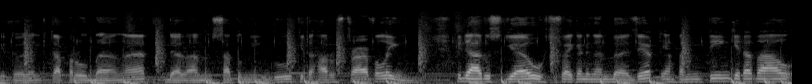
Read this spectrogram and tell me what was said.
gitu. Dan kita perlu banget dalam satu minggu kita harus traveling. Tidak harus jauh sesuaikan dengan budget. Yang penting kita tahu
